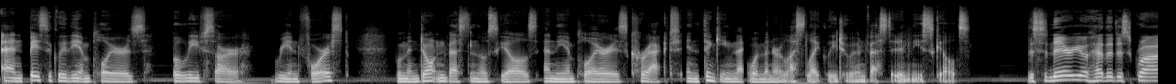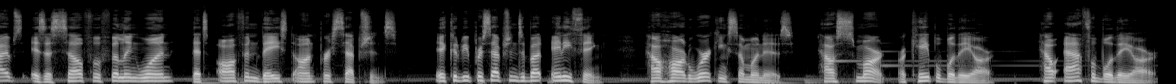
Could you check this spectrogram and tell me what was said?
And basically, the employer's beliefs are reinforced. Women don't invest in those skills, and the employer is correct in thinking that women are less likely to have invested in these skills. The scenario Heather describes is a self fulfilling one that's often based on perceptions. It could be perceptions about anything how hardworking someone is, how smart or capable they are, how affable they are.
